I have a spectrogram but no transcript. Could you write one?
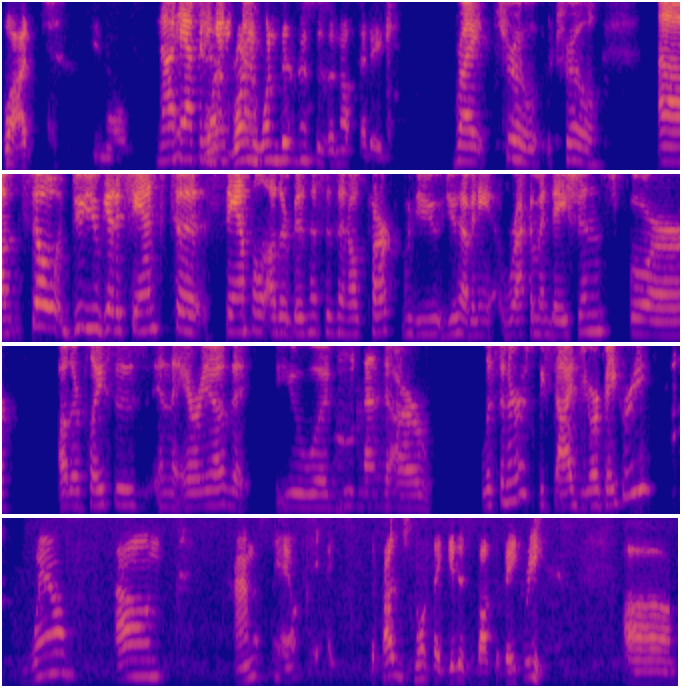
But you know, not happening run, running one business is enough headache. Right, true, true. Um, so do you get a chance to sample other businesses in Oak Park? Would you, do you have any recommendations for other places in the area that you would send our listeners besides your bakery? Well, um, honestly, I don't. I, I, the farthest north I get is about the bakery. um,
